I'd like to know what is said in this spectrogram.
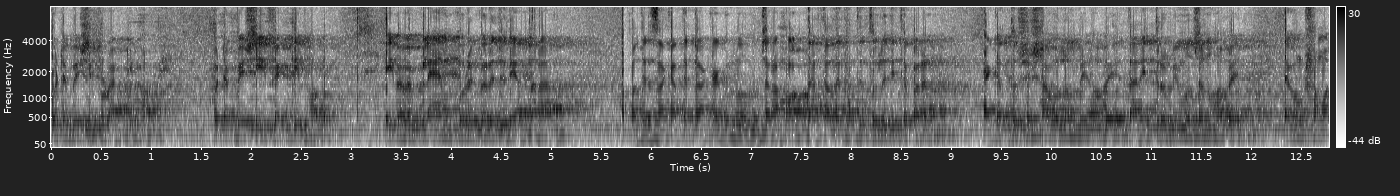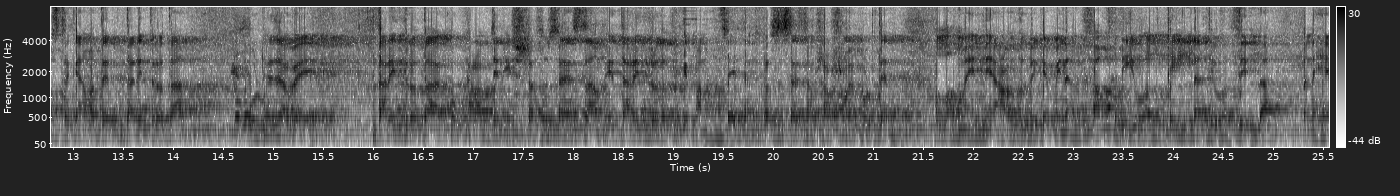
ওটা বেশি প্রোডাক্টিভ হবে। ওটা বেশি ইফেক্টিভ হবে। এইভাবে প্ল্যান করে করে যদি আপনারা আপনাদের জাকাতের টাকাগুলো যারা হকদার, তাদের হাতে তুলে দিতে পারেন একে তো সে স্বাবলম্বী হবে, দারিদ্র বিমোচন হবে এবং সমাজ থেকে আমাদের দারিদ্রতা উঠে যাবে। দারিদ্রতা খুব খারাপ জিনিস। রাসুল সাহা ইসলাম এই দারিদ্রতা থেকে পানাহ চাইতেন। রাসুল সাহা ইসলাম সবসময় পড়তেন, আল্লাহুম্মা ইন্নী আউযু মিনাল ফাকরি ওয়াল কিল্লাতি ওয়াদ দিল্লা। মানে হে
